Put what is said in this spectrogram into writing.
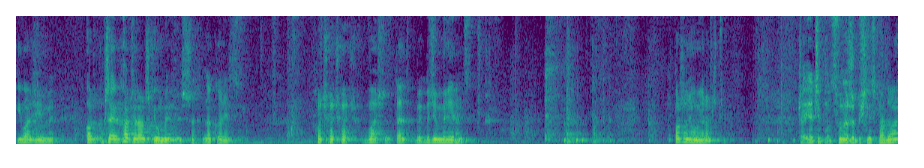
I łazimy. O, czekaj, chodź, rączki umiem jeszcze na koniec. Chodź, chodź, chodź. Właśnie, ten. Będziemy mieli ręce. Porządnie umie rączki. Czekaj, ja cię podsunę, żebyś nie spadła.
